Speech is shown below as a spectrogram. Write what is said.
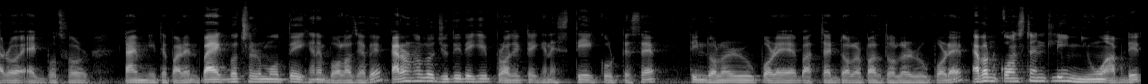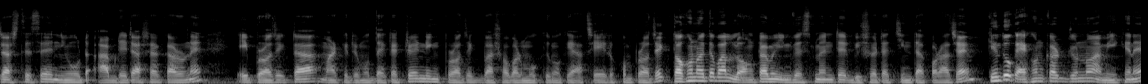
আরও এক বছর টাইম নিতে পারেন। বা এক বছরের মধ্যে এখানে বলা যাবে। কারণ হলো যদি দেখি প্রজেক্টটা এখানে স্টে করতেছে তিন ডলারের উপরে বা চার ডলার পাঁচ ডলারের উপরে। এবং কনস্ট্যান্টলি নিউ আপডেট আসতেছে নিউ আপডেট আসার কারণে এই প্রজেক্টটা মার্কেটের মধ্যে একটা ট্রেন্ডিং প্রজেক্ট বা সবার মুখে মুখে আছে এরকম প্রজেক্ট তখন হয়তো বা লং টার্ম ইনভেস্টমেন্টের বিষয়টা চিন্তা করা যায়। কিন্তু এখনকার জন্য আমি এখানে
